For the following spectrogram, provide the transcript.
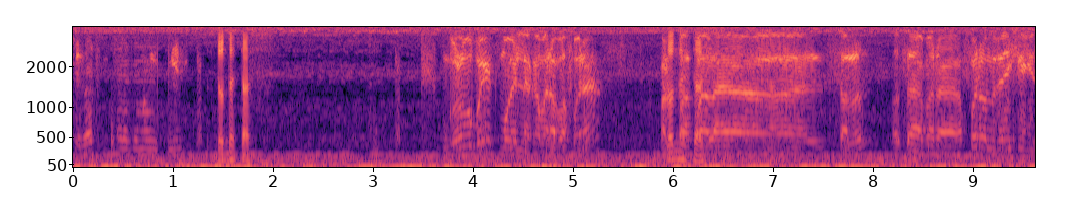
pero ahora que muy bien. ¿Dónde estás? Golgo, ¿puedes mover la cámara para afuera? Para, ¿Dónde para, estás? Para el salón. O sea, para afuera donde te dije que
